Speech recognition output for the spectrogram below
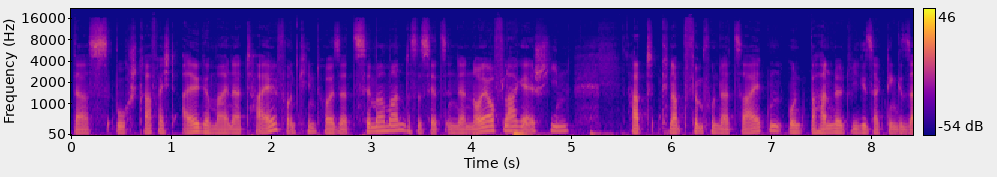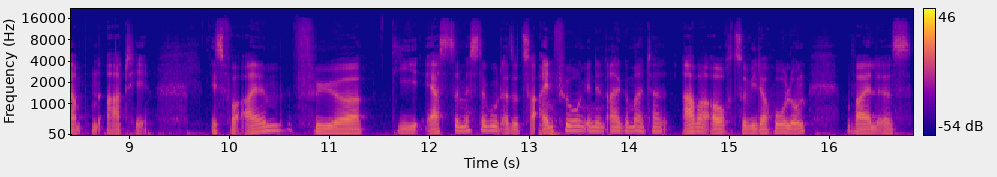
das Buch Strafrecht allgemeiner Teil von Kindhäuser Zimmermann. Das ist jetzt in der Neuauflage erschienen hat knapp 500 Seiten und behandelt, wie gesagt, den gesamten AT. Ist vor allem für die Erstsemester gut, also zur Einführung in den Allgemeinteil, aber auch zur Wiederholung, weil es,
